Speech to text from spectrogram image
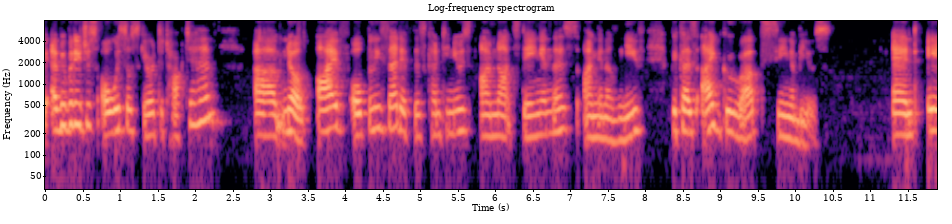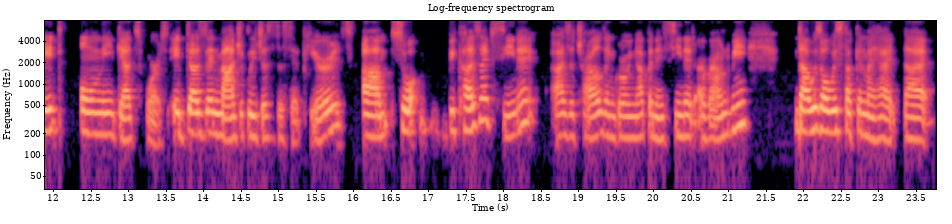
But everybody just always so scared to talk to him. Um, no, I've openly said if this continues, I'm not staying in this. I'm gonna leave because I grew up seeing abuse, and it only gets worse. It doesn't magically just disappear. Um, so because I've seen it as a child and growing up and I've seen it around me, that was always stuck in my head that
